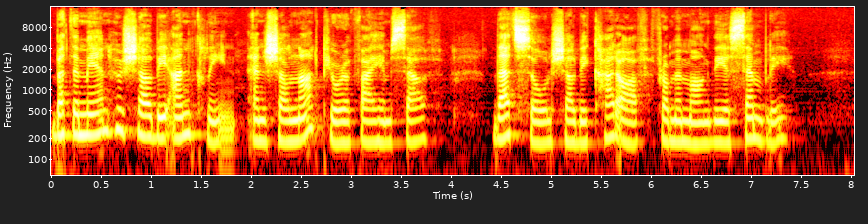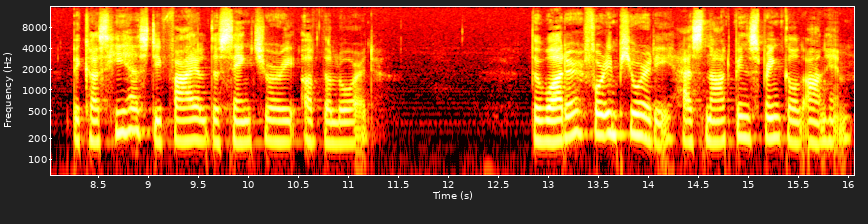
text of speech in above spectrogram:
But the man who shall be unclean and shall not purify himself, that soul shall be cut off from among the assembly, because he has defiled the sanctuary of the Lord. The water for impurity has not been sprinkled on him.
